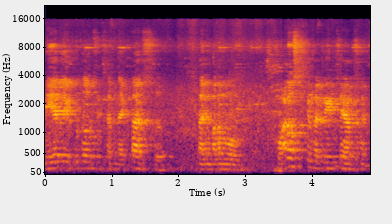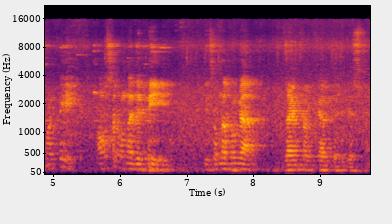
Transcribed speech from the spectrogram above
nearly two thousand six hundred hectares దాన్ని మనము ఫారెస్ట్ కింద ట్రీట్ చేయాల్సినటువంటి అవసరం ఉందని చెప్పి ఈ సందర్భంగా జాయింట్ కలెక్టర్ గారు తెలియజేస్తున్నాను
